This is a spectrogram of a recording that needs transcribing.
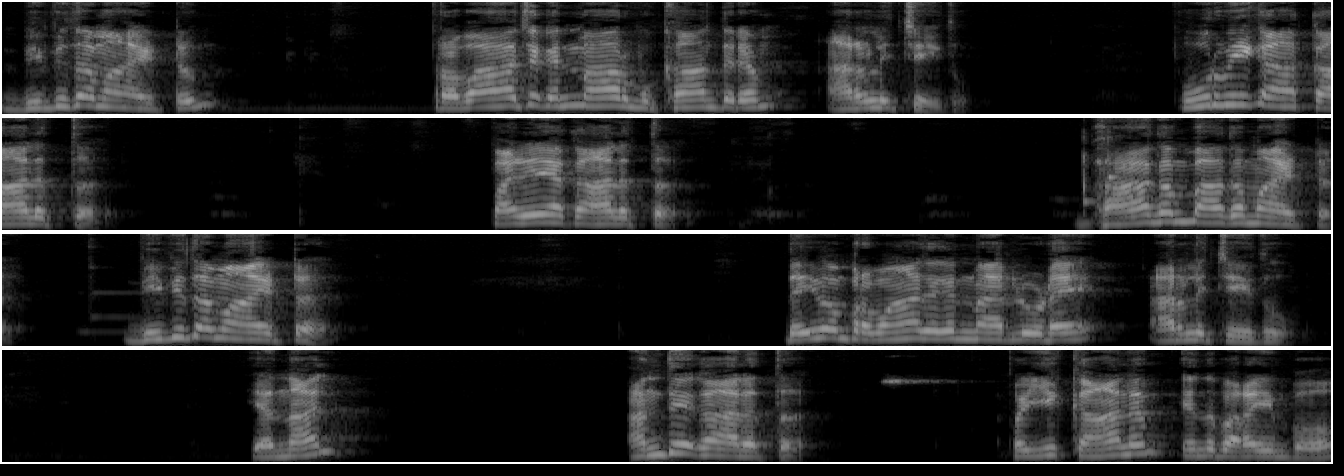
വിവിധമായിട്ടും പ്രവാചകന്മാർ മുഖാന്തരം അരളി ചെയ്തു. പൂർവിക കാലത്ത് പഴയ കാലത്ത് ഭാഗം ഭാഗമായിട്ട് വിവിധമായിട്ട് ദൈവം പ്രവാചകന്മാരിലൂടെ അരളി ചെയ്തു. എന്നാൽ അന്ത്യകാലത്ത് അപ്പൊ ഈ കാലം എന്ന് പറയുമ്പോൾ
